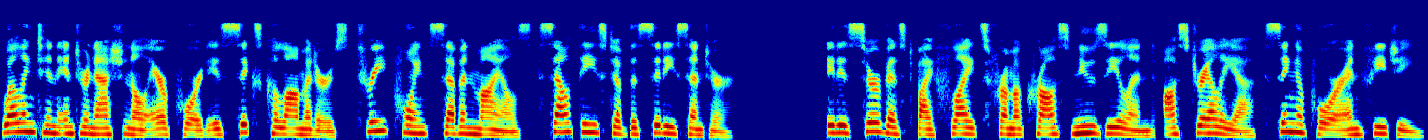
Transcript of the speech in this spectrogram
Wellington International Airport is 6 kilometres (3.7 miles) southeast of the city centre. It is serviced by flights from across New Zealand, Australia, Singapore and Fiji.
